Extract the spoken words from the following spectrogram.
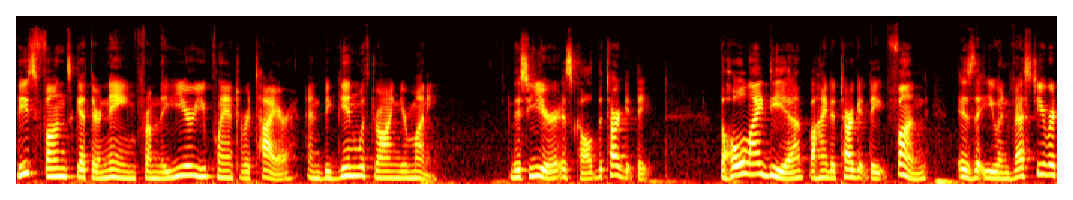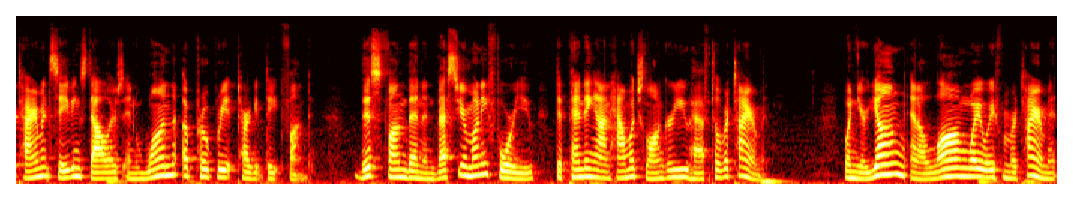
These funds get their name from the year you plan to retire and begin withdrawing your money. This year is called the target date. The whole idea behind a target date fund is that you invest your retirement savings dollars in one appropriate target date fund. This fund then invests your money for you depending on how much longer you have till retirement. When you're young and a long way away from retirement,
